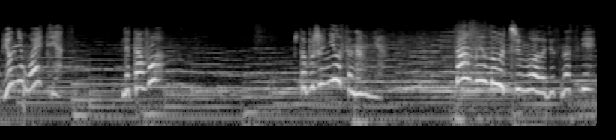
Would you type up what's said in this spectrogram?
Накупил мне мой отец. Для того, чтобы женился на мне. Самый лучший молодец на свете.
